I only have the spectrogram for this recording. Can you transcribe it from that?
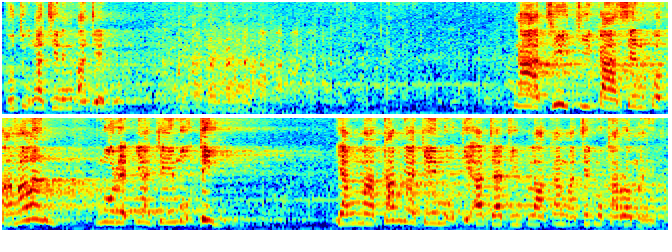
Kudu ngaji neng Panjen ngaji di Kasin Kota Malang muridnya Kiai Mukti. Yang makamnya Kiai Mukti ada di belakang Masjid Mukarramah itu.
